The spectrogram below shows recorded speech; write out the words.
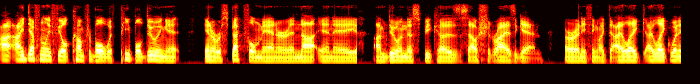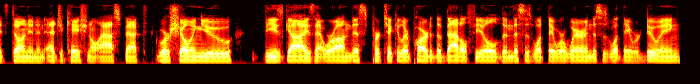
I, I definitely feel comfortable with people doing it in a respectful manner and not in a I'm doing this because South should rise again or anything like that. I like I like when it's done in an educational aspect. We're showing you these guys that were on this particular part of the battlefield and this is what they were wearing, this is what they were doing,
